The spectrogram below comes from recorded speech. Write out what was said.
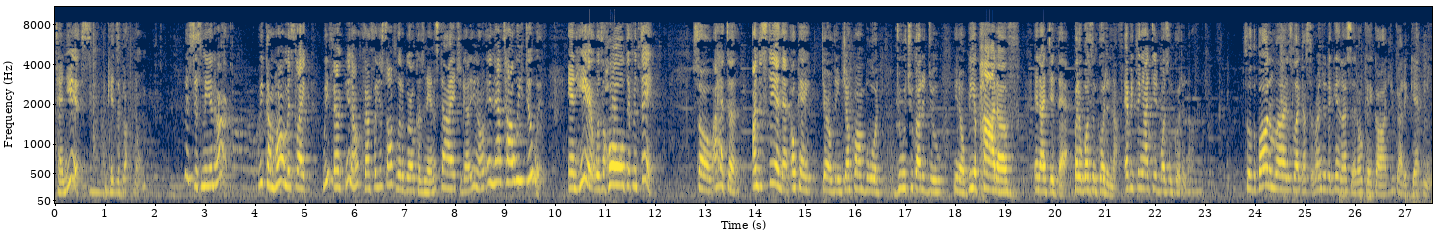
10 years. My kids are gone. No, it's just me and her. We come home, it's like, we fend, you know, fend for yourself, little girl, because Nana's tired. She got, you know, and that's how we do it. And here it was a whole different thing. So I had to understand that, okay, Geraldine, jump on board, do what you got to do, you know, be a part of, and I did that. But it wasn't good enough. Everything I did wasn't good enough. So the bottom line is like I surrendered again. I said, okay, God, you got to get me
